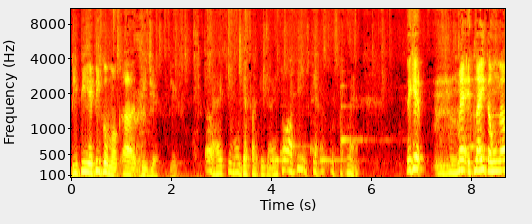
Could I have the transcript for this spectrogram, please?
डीपीएपी को मौका दीजिए प्लीज़ है कि वो डिफर की जाए तो आप भी उसके उस हक में हैं। देखिए मैं इतना ही कहूँगा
